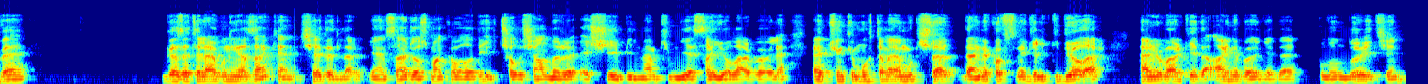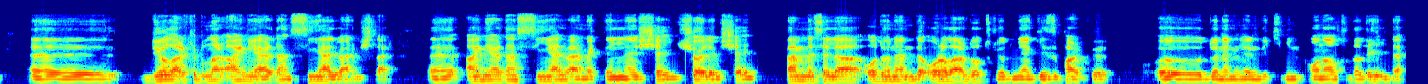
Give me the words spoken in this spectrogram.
ve gazeteler bunu yazarken şey dediler yani sadece Osman Kavala değil çalışanları eşi bilmem kim diye sayıyorlar böyle. Yani çünkü muhtemelen bu kişiler dernek ofisine gelip gidiyorlar. Henry Barkey de aynı bölgede bulunduğu için e, diyorlar ki bunlar aynı yerden sinyal vermişler. E, aynı yerden sinyal vermek denilen şey şöyle bir şey. Ben mesela o dönemde oralarda oturuyordum. Yani Gezi Parkı e, dönemlerinde 2016'da değil de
